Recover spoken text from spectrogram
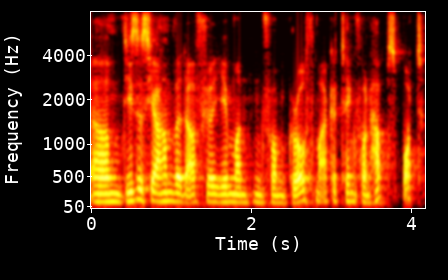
Ähm, dieses Jahr haben wir dafür jemanden vom Growth Marketing von HubSpot.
